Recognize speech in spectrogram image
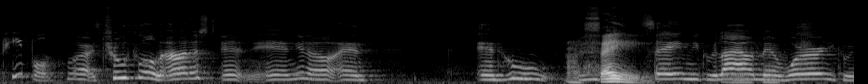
people. Who are truthful and honest, and and you know, and and who Are saved. saved. You can rely on their mm-hmm. word. You can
